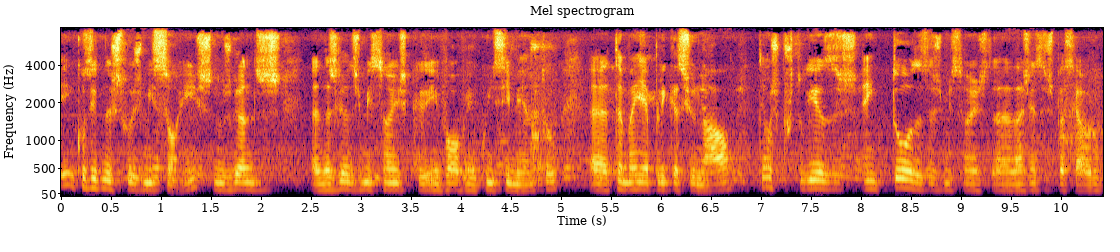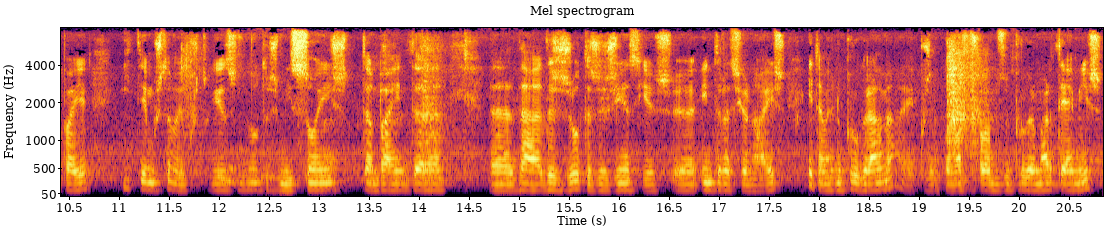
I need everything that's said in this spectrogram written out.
inclusive nas suas missões, nos grandes nas grandes missões que envolvem o conhecimento, também é aplicacional. Temos portugueses em todas as missões da, da Agência Espacial Europeia e temos também portugueses noutras missões também da, das outras agências internacionais e também no programa, por exemplo, quando nós falamos do programa Artemis,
